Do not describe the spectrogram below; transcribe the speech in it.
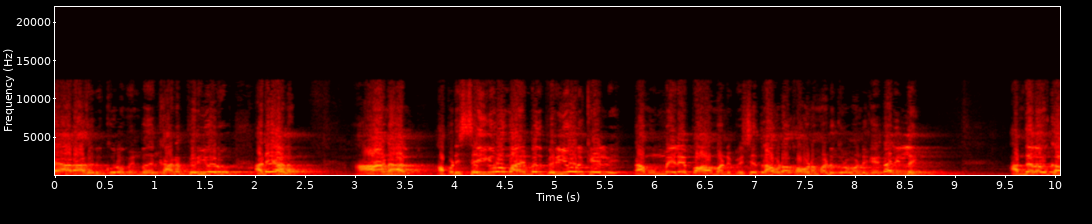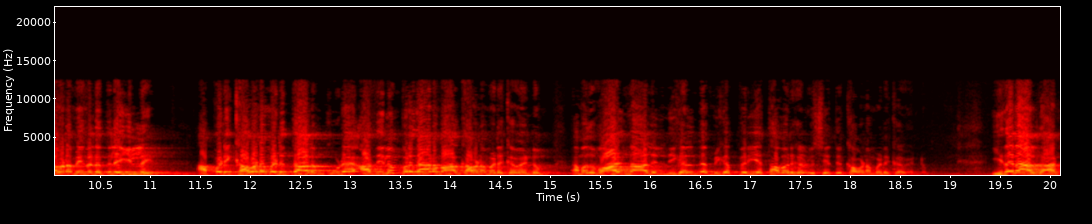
தயாராக இருக்கிறோம் என்பதற்கான பெரிய ஒரு அடையாளம். ஆனால் அப்படி செய்கிறோமா என்பது பெரிய ஒரு கேள்வி. நாம் உண்மையிலே பாவ மன்னிப்பு விஷயத்தில் அவ்வளவு கவனம் எடுக்கிறோம் என்று கேட்டால் இல்லை. அந்த அளவு கவனம் எங்களிடத்தில் இல்லை. அப்படி கவனம் எடுத்தாலும் கூட அதிலும் பிரதானமாக கவனம் எடுக்க வேண்டும். நமது வாழ்நாளில் நிகழ்ந்த மிகப்பெரிய தவறுகள் விஷயத்தில் கவனம் எடுக்க வேண்டும். இதனால் தான்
